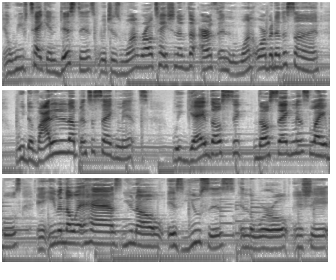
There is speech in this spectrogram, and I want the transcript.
and we've taken distance, which is one rotation of the earth and one orbit of the sun. We divided it up into segments. We gave those those segments labels, and even though it has, you know, its uses in the world and shit,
